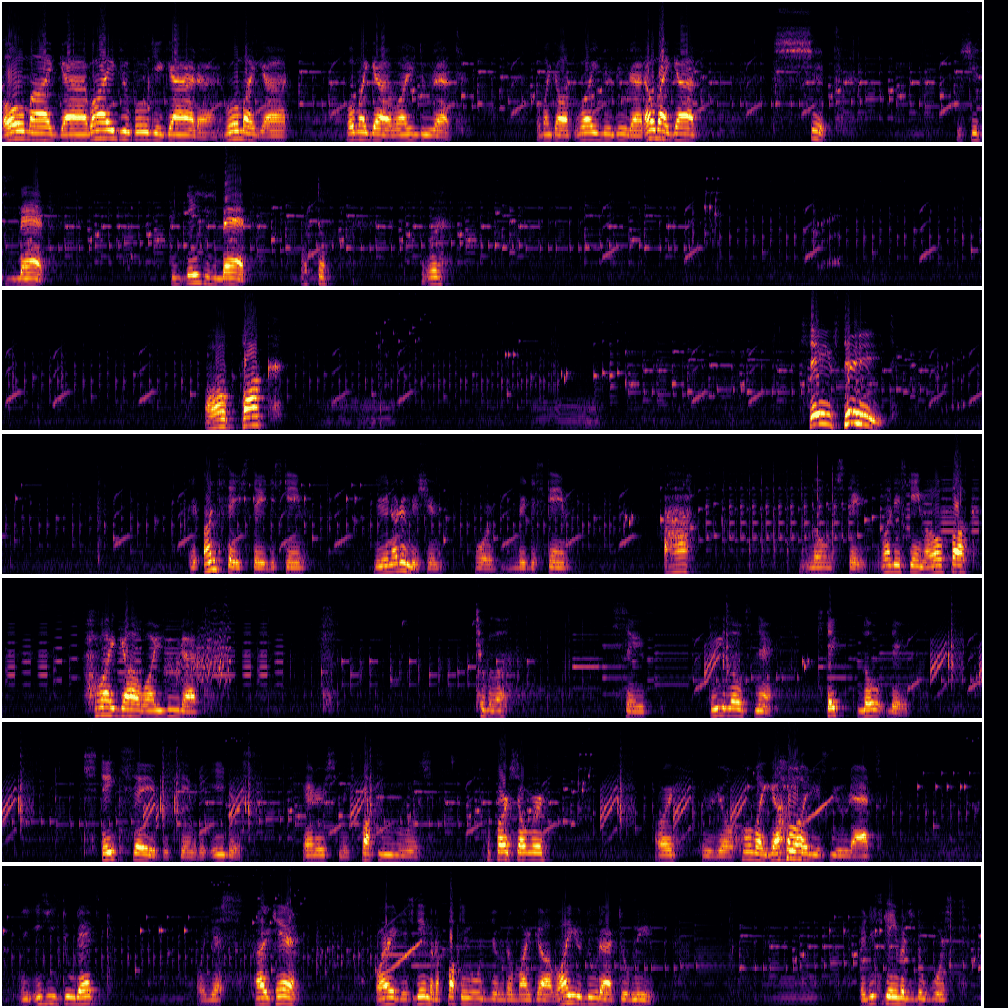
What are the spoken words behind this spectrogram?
Oh my god, why you booty gotta? Oh my god. Oh my god, why you do that? Oh my god, why you do that? Oh my god. Shit. This is bad. This is bad. What the f- What? Oh fuck! Save state! An unsafe state this game. Do another mission for this game. Ah. Low state. What this game? Oh fuck. Oh my god, why you do that? Tubula. Save. Three loads now. State loaded. State save this game of the eaters. Enters me fucking rules. Parts over. Or here we go. Oh my god, did you do that? Easy do that? Oh yes, I can. Why this game of the fucking woods? Oh my god, why you do that to me? And this game is the worst.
